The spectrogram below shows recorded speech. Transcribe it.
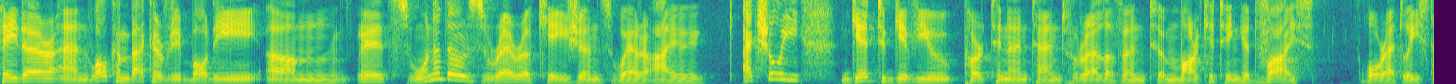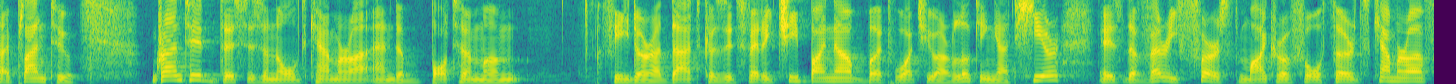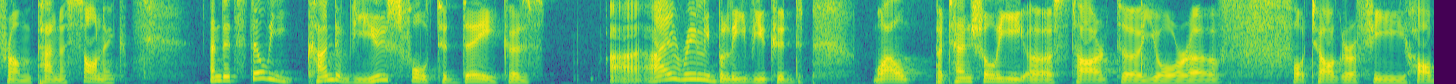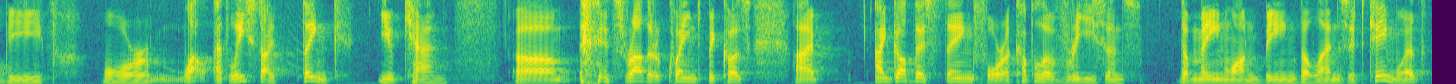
Hey there, and welcome back, everybody. Um, it's one of those rare occasions where I actually get to give you pertinent and relevant marketing advice, or at least I plan to. Granted, this is an old camera and a bottom um, feeder at that because it's very cheap by now but what you are looking at here is the very first micro four thirds camera from Panasonic. And it's still kind of useful today because I, really believe you could well potentially uh, start uh, your uh, photography hobby or well at least I think you can um, it's rather quaint because I I got this thing for a couple of reasons. The main one being the lens it came with.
